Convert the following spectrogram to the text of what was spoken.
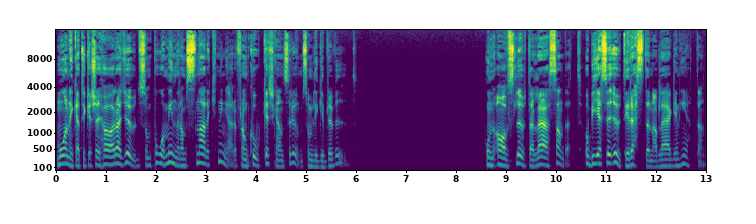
Monica tycker sig höra ljud som påminner om snarkningar från kokerskans rum som ligger bredvid. Hon avslutar läsandet och beger sig ut i resten av lägenheten.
